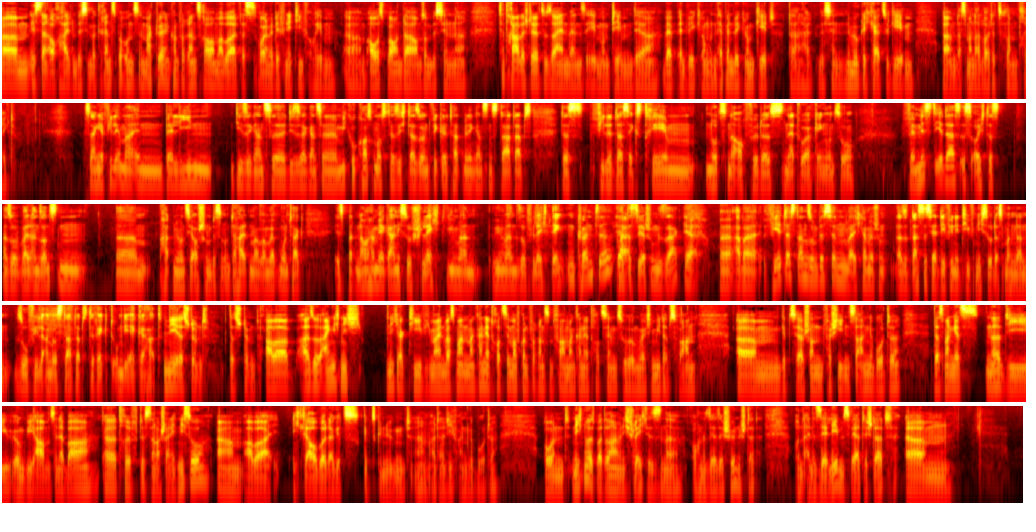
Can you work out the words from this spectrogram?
Ähm, ist dann auch halt ein bisschen begrenzt bei uns im aktuellen Konferenzraum, aber das wollen wir definitiv auch eben ähm, ausbauen da, um so ein bisschen eine zentrale Stelle zu sein, wenn es eben um Themen der Webentwicklung und Appentwicklung geht, da halt ein bisschen eine Möglichkeit zu geben, ähm, dass man da Leute zusammenträgt. Sagen ja viele immer in Berlin, diese ganze, dieser ganze Mikrokosmos, der sich da so entwickelt hat mit den ganzen Startups, dass viele das extrem nutzen, auch für das Networking und so. Vermisst ihr das? Ist euch das, also, weil ansonsten ähm, hatten wir uns ja auch schon ein bisschen unterhalten, mal beim Webmontag, ist Bad Nauheim ja gar nicht so schlecht, wie man, wie man so vielleicht denken könnte, Ja. hattest du ja schon gesagt. Ja. Äh, aber fehlt das dann so ein bisschen, weil ich kann mir schon, also das ist ja definitiv nicht so, dass man dann so viele andere Startups direkt um die Ecke hat. Nee, das stimmt. Das stimmt. Aber also eigentlich nicht, nicht aktiv. Ich meine, was man, man kann ja trotzdem auf Konferenzen fahren, man kann ja trotzdem zu irgendwelchen Meetups fahren. Ähm, Gibt es ja schon verschiedenste Angebote. Dass man jetzt ne, die irgendwie abends in der Bar äh, trifft, ist dann wahrscheinlich nicht so. Ähm, aber ich glaube, da gibt's gibt's genügend ähm, Alternativangebote. Und nicht nur ist Bad Dürkheim nicht schlecht, es ist eine, auch eine sehr, sehr schöne Stadt und eine sehr lebenswerte Stadt. Ähm,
